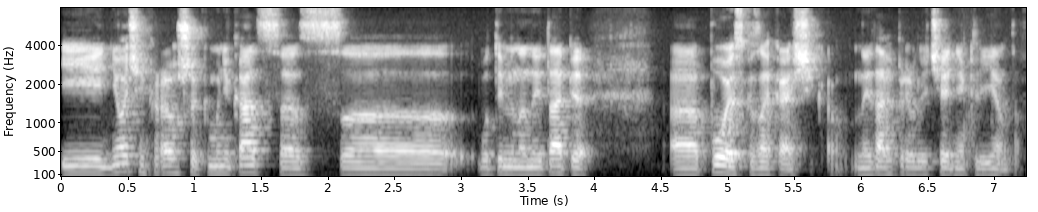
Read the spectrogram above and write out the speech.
и не очень хорошая коммуникация с, э, вот именно на этапе э, поиска заказчика, на этапе привлечения клиентов.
